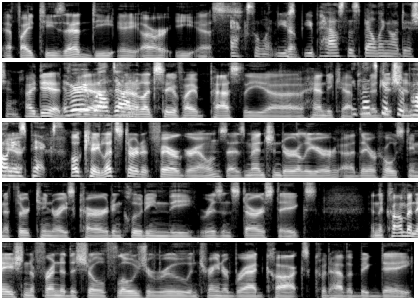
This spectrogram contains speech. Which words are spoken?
F I T Z D A R E S. Excellent. You, Yep. you passed the spelling audition. I did. Very yeah. well done. Now let's see if I pass the uh, handicapping Let's get your ponies here. picks. Okay, let's start at Fairgrounds. As mentioned earlier, uh, they're hosting a 13 race card, including the Risen Star Stakes. And the combination of friend of the show Flo Geroux and trainer Brad Cox could have a big day.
